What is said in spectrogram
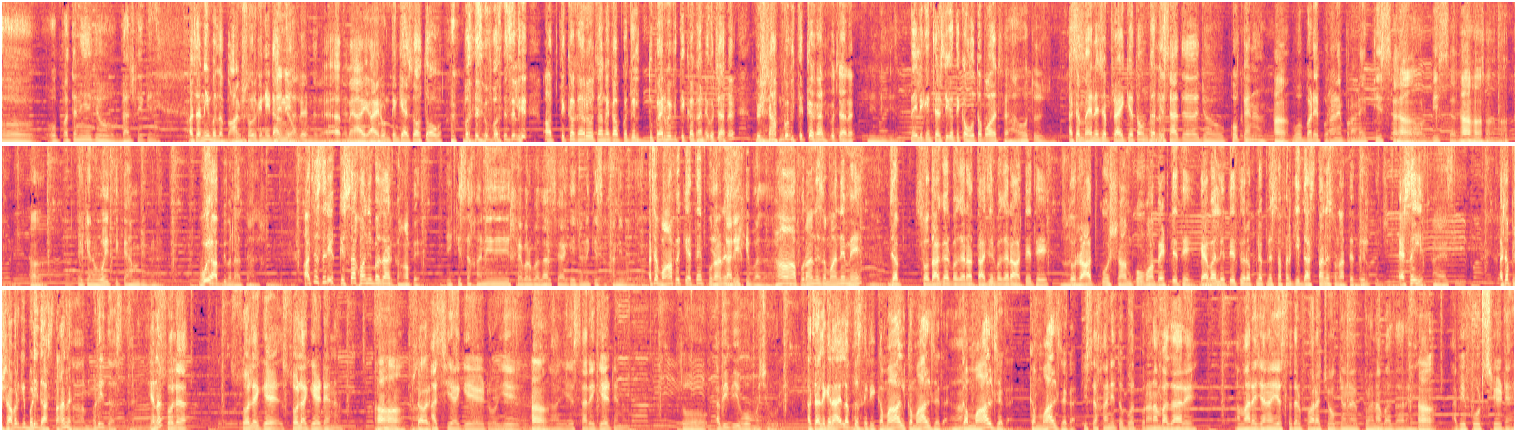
वो पता नहीं है कि वो डालते कि नहीं। अच्छा नहीं मतलब आई एम श्योर कि नहीं डालते होंगे। मैं आई आई डोंट थिंक ऐसा होता होगा। पता जो पता चलिए आप तिक्का खा रहे हो अचानक आपका दिल दोपहर में भी तिक्का खाने को चाह रहा है फिर शाम को भी तिक्का खाने को चाह रहा है। नहीं नहीं। नहीं। लेकिन चर्ची का तिक्का होता बहुत अच्छा है। हाँ वो तो अच्छा मैंने जब ट्राई किया था उनका उनके साथ जो कुक है ना हाँ। वो बड़े पुराने पुराने तीस साल हाँ। और बीस साल हाँ हाँ हाँ हाँ, हैं। हाँ। लेकिन वही थी कि हम भी बनाते। हैं वो आप भी बनाते हैं। अच्छा सर ये किस्सा खानी बाज़ार कहाँ पे ये किस्सा खानी खैबर बाज़ार से आगे जो ना किस्सा खानी बाज़ार। अच्छा वहाँ पे कहते हैं पुराने तारीखी बाज़ार। हाँ पुराने जमाने में हाँ। जब सौदागर वगैरह ताजिर वगैरह आते थे तो रात को शाम को वहाँ बैठते थे कहवा लेते थे और अपने अपने सफ़र की दास्तानें सुनाते थे। बिल्कुल ऐसा ही है? हाँ ही। अच्छा पिशावर की बड़ी दास्तान है। हाँ बड़ी दास्तान है। ना? सोलह सोलह गेट सोलह गेट है ना? हाँ हाँ पिशावर की। गेट और ये हाँ। हाँ, ये सारे गेट है ना? तो अभी भी वो मशहूर है। अच्छा लेकिन आई लव द सिटी कमाल कमाल जगह है। हाँ। कमाल जगह है। कमाल जगह है। किस्सा खानी तो बहुत पुराना बाज़ार है। हमारे जो है ये सदर फुआरा चौक जो है ना पुराना बाज़ार है। हाँ। अभी फ़ूड स्ट्रीट है।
